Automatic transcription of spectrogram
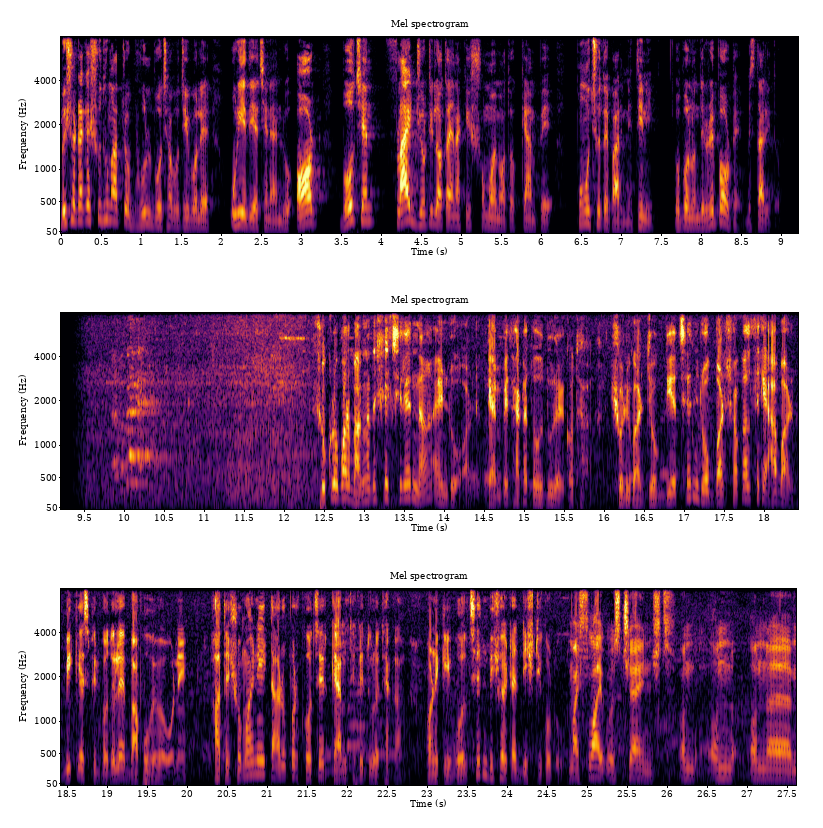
বিষয়টাকে শুধুমাত্র ভুল বোঝাবুঝি বলে উড়িয়ে দিয়েছেন অ্যান্ড্রু অর্ড। বলছেন, ফ্লাইট জটিলতায় নাকি সময় মতো ক্যাম্পে পৌঁছতে পারেনি তিনি। উপলব্ধির রিপোর্টে বিস্তারিত। শুক্রবার বাংলাদেশে ছিলেন না অ্যান্ড্রু ওয়ার্ড ক্যাম্পে থাকা তো দূরের কথা শনিবার যোগ দিয়েছেন রোববার সকাল থেকে আবার বিকেএসপির বদলে বাপু ভবনে হাতে সময় নেই তার উপর কোচের ক্যাম্প থেকে দূরে থাকা অনেকেই বলছেন বিষয়টা দৃষ্টিকটু flight was changed, un, un, un, um,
